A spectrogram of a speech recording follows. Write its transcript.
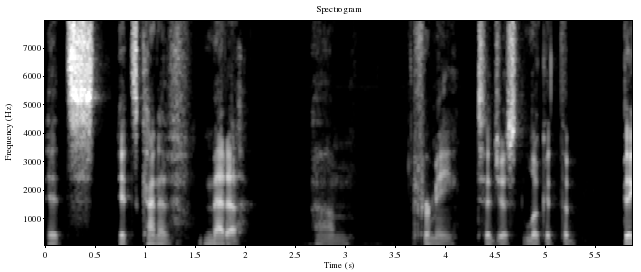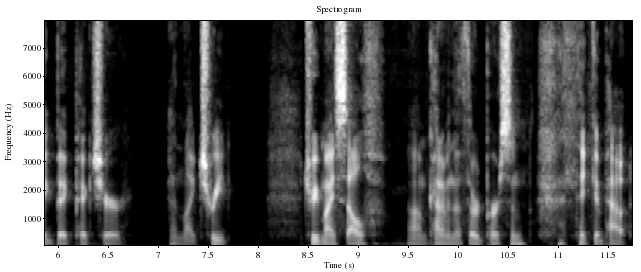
It's it's kind of meta um, for me to just look at the big big picture and like treat treat myself um, kind of in the third person. Think about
